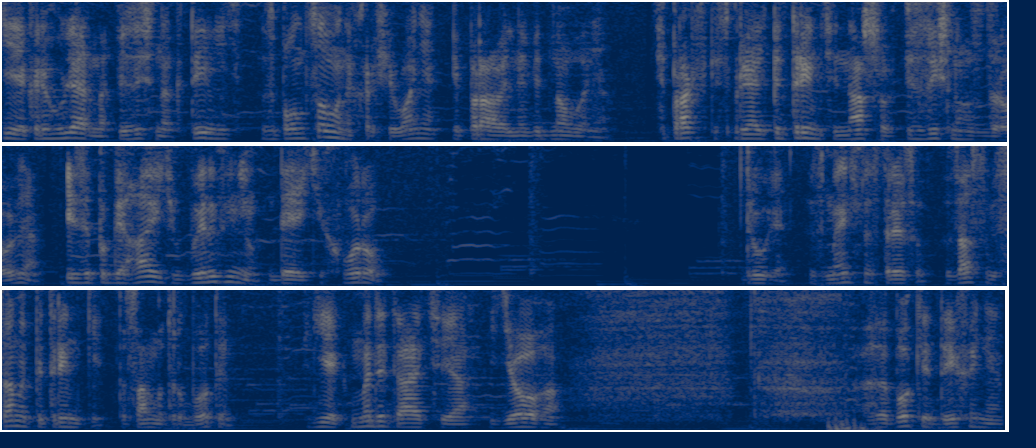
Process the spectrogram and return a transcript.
Є як регулярна фізична активність, збалансоване харчування і правильне відновлення. Ці практики сприяють підтримці нашого фізичного здоров'я і запобігають виникненню деяких хвороб. Друге, зменшення стресу. Засоби самопідтримки та самотурботи, такі як медитація, йога, глибоке дихання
